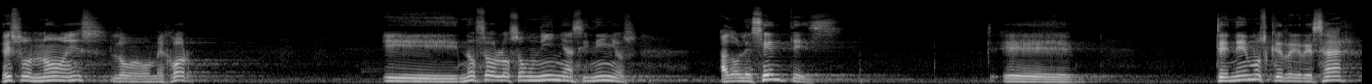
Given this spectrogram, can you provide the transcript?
eso no es lo mejor. Y no solo son niñas y niños, adolescentes. Eh, tenemos que regresar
